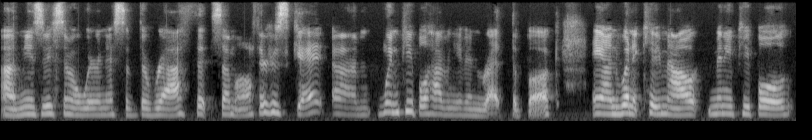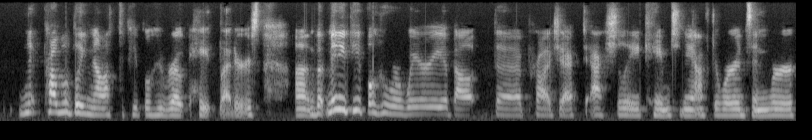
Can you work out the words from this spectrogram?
um, needs to be some awareness of the wrath that some authors get um, when people haven't even read the book. And when it came out, many people probably not the people who wrote hate letters, um, but many people who were wary about the project actually came to me afterwards and were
